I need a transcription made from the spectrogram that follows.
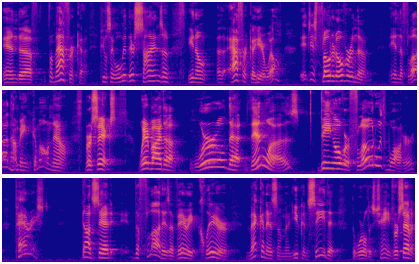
and uh, from Africa. People say, well, there's signs of, you know, uh, Africa here. Well, it just floated over in the, in the flood. I mean, come on now. Verse 6 whereby the world that then was, being overflowed with water, perished. God said, the flood is a very clear mechanism, and you can see that the world has changed. Verse 7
